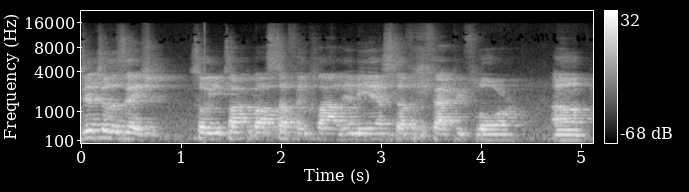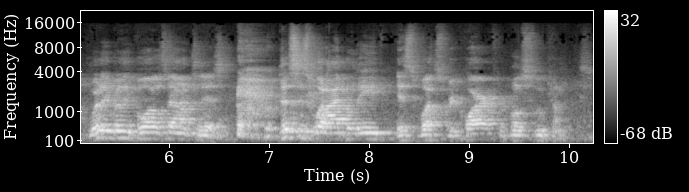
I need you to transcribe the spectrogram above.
Digitalization. So you talk about stuff in cloud, MES, stuff at the factory floor. Um, really, really boils down to this. this is what I believe is what's required for most food companies.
